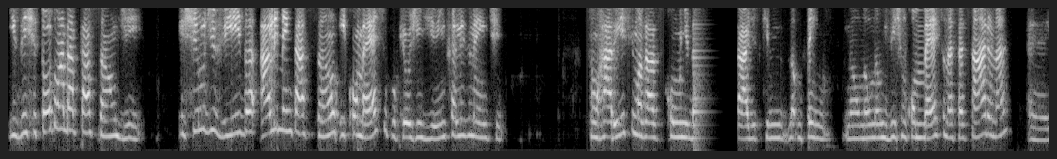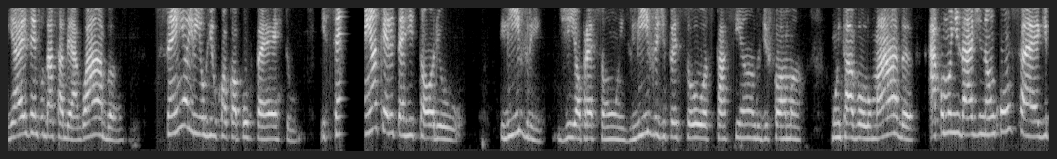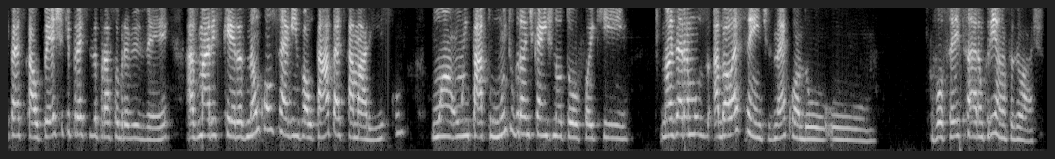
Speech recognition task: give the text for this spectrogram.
existe toda uma adaptação de estilo de vida, alimentação e comércio, porque hoje em dia, infelizmente, são raríssimas as comunidades que não tem, não, não, não existe um comércio necessário, né? É, e a exemplo da Sabiaguaba, sem ali o Rio Cocó por perto e sem aquele território livre de opressões, livre de pessoas passeando de forma muito avolumada, a comunidade não consegue pescar o peixe que precisa para sobreviver, as marisqueiras não conseguem voltar a pescar marisco. Uma, um impacto muito grande que a gente notou foi que nós éramos adolescentes, né? Quando o, vocês eram crianças, eu acho.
